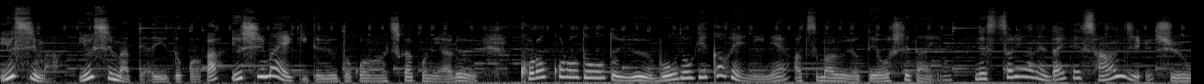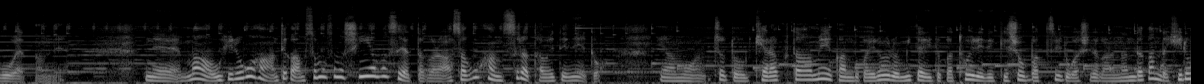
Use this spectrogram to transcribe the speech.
湯島湯島っていうところか？湯島駅というところの近くにあるコロコロ堂というボードゲカフェにね、集まる予定をしてたんよ。で、それがね、だいたい3時集合やったんで。で、まあ、お昼ご飯、てか、そもそも深夜バスやったから朝ごはんすら食べてねえと。いや、もう、ちょっとキャラクター名鑑とかいろいろ見たりとか、トイレで化粧ばっつりとかしてたから、なんだかんだ昼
